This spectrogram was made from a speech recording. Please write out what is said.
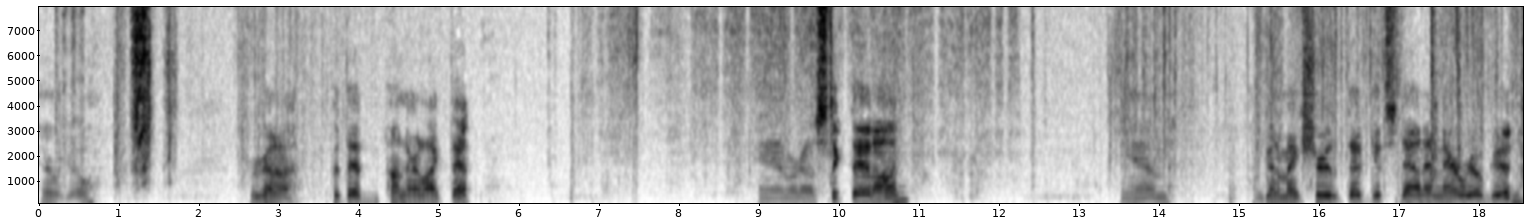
here we go. We're going to put that on there like that. And we're going to stick that on. And I'm going to make sure that that gets down in there real good.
